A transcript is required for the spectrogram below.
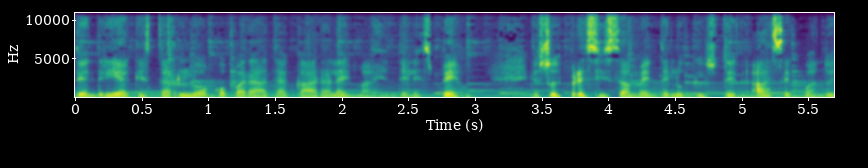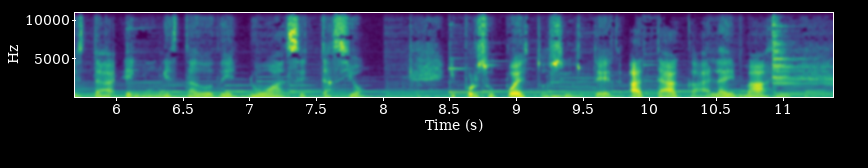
tendría que estar loco para atacar a la imagen del espejo. Eso es precisamente lo que usted hace cuando está en un estado de no aceptación. Y por supuesto, si usted ataca a la imagen,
